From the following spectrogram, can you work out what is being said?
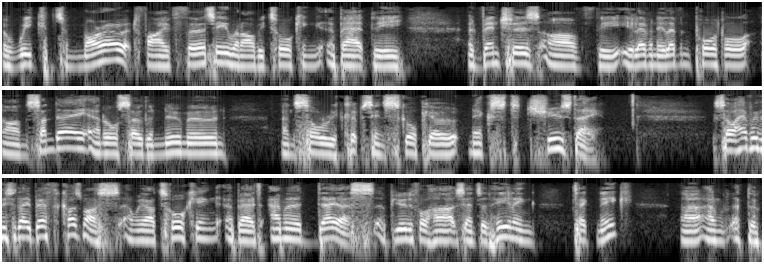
a week tomorrow at 5.30 when I'll be talking about the adventures of the 1111 portal on Sunday and also the new moon and solar eclipse in Scorpio next Tuesday. So I have with me today Beth Cosmos, and we are talking about Ama-Deus, a beautiful heart-centered healing technique. Uh, and at the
